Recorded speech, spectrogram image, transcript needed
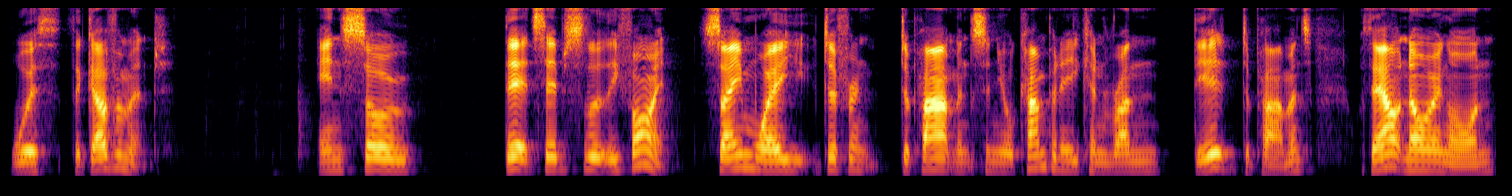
with the government. And so that's absolutely fine. Same way different departments in your company can run their departments without knowing on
